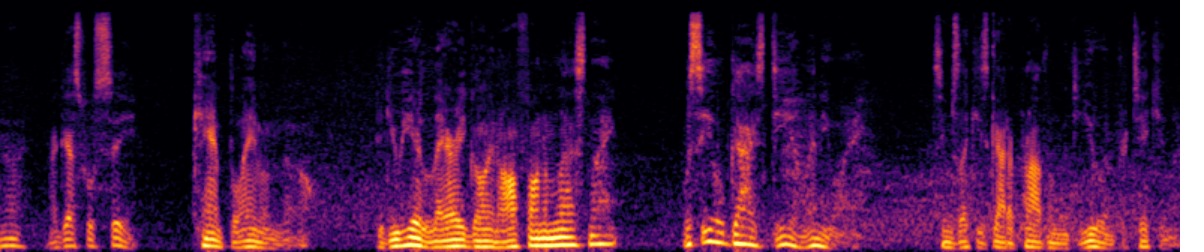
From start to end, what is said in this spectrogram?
Yeah, I guess we'll see. Can't blame him, though. Did you hear Larry going off on him last night? What's the old guy's deal, anyway? Seems like he's got a problem with you in particular.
